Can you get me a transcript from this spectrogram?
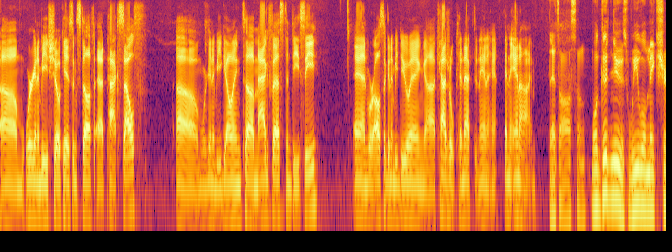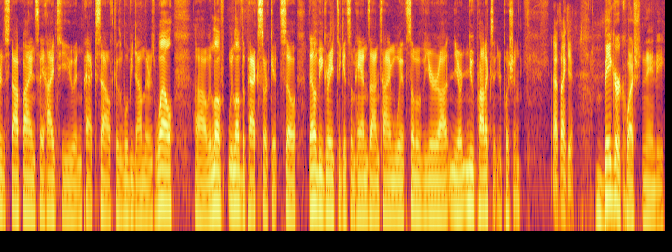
Um, we're going to be showcasing stuff at PAX South. Um, we're going to be going to MagFest in DC, and we're also going to be doing uh, Casual Connect in, Anaheim, in Anaheim. That's awesome. Well, good news. We will make sure to stop by and say hi to you in PAX South because we'll be down there as well. Uh, we love we love the PAX circuit, so that'll be great to get some hands-on time with some of your uh, your new products that you're pushing. Yeah, thank you. Bigger question, Andy.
